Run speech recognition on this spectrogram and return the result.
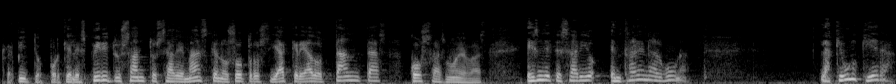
repito, porque el Espíritu Santo sabe más que nosotros y ha creado tantas cosas nuevas, es necesario entrar en alguna, la que uno quiera,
